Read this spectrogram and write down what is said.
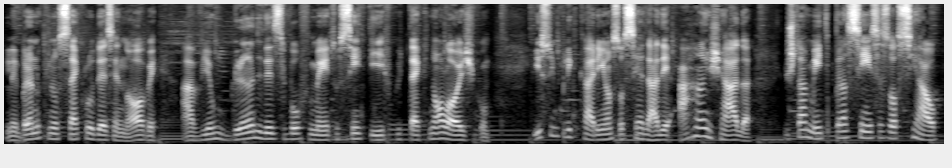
Lembrando que no século XIX havia um grande desenvolvimento científico e tecnológico. Isso implicaria em uma sociedade arranjada justamente pela ciência social,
